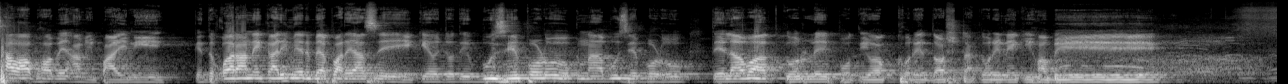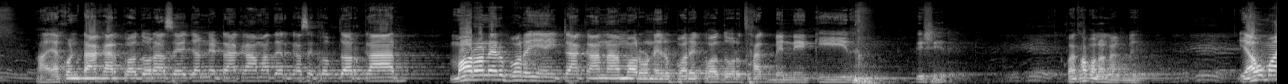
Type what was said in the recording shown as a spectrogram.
সওয়াব হবে, আমি পাইনি। কিন্তু কোরআনে কারিমের ব্যাপারে আছে, কেউ যদি বুঝে পড়ুক, না বুঝে পড়ুক, তেলাওয়াত করলে প্রতি অক্ষরে দশটা করে নেকি হবে। হ্যাঁ এখন টাকার কদর আছে, এই জন্য টাকা আমাদের কাছে খুব দরকার। মরণের পরে এই টাকা না, মরণের পরে কদর থাকবে নেকির। কিসের? কথা বলা লাগবে। ইয়াউমা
